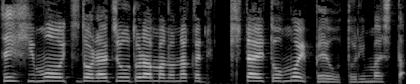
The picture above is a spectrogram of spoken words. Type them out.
ぜひもう一度ラジオドラマの中で聞きたいと思いペンを取りました。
